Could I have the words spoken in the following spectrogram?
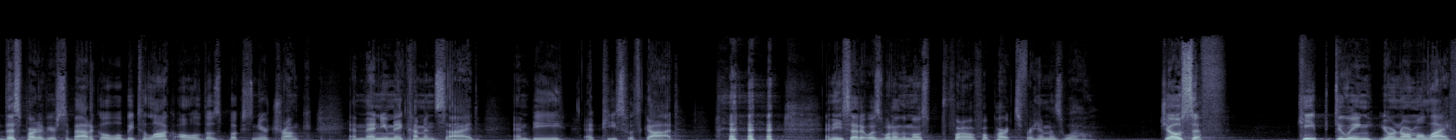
this part of your sabbatical will be to lock all of those books in your trunk, and then you may come inside and be at peace with God. and he said it was one of the most powerful parts for him as well. Joseph, keep doing your normal life.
